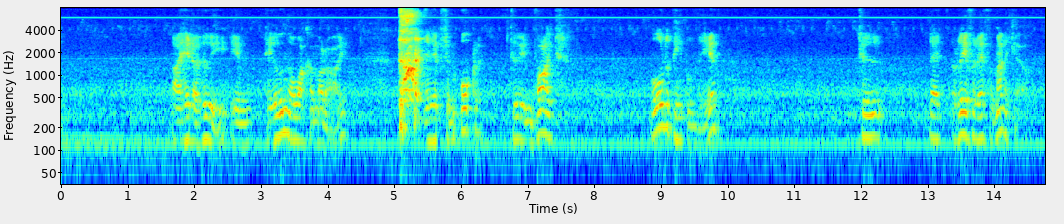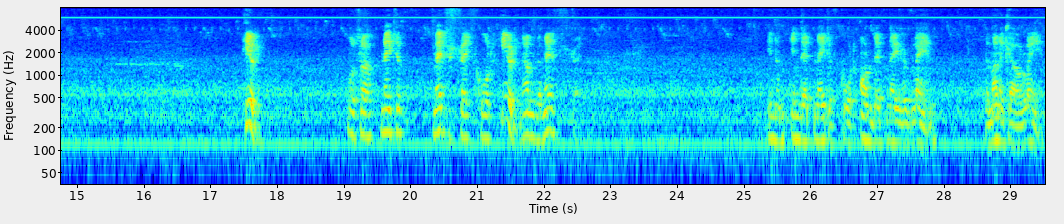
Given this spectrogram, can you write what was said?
I had a hui in Te Unga Waka Marae in Epsom, Auckland, to invite all the people there to that Refa Refa Manukau hearing. Was a native magistrate court hearing. I'm the magistrate. In, a, in that native court, on that native land, the Manukau land.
